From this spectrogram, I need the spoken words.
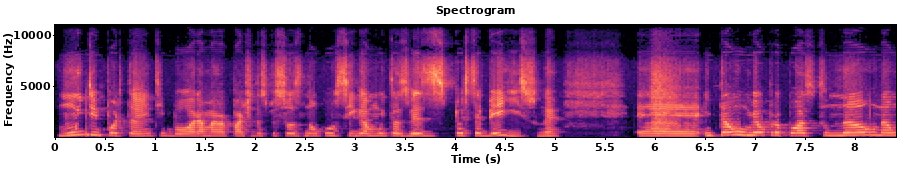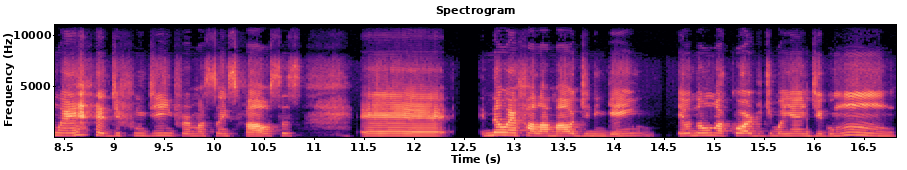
muito importante, embora a maior parte das pessoas não consiga muitas vezes perceber isso, né? É, então, o meu propósito não, não é difundir informações falsas, é, não é falar mal de ninguém. Eu não acordo de manhã e digo, hum,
